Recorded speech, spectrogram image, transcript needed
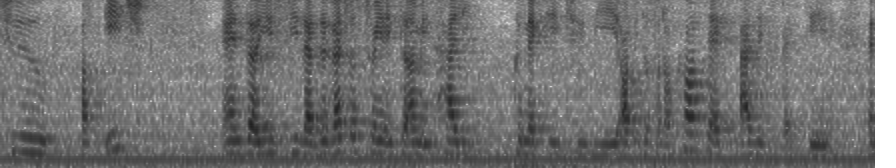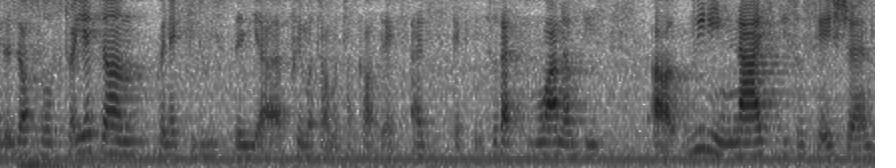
two of each. And uh, you see that the ventral striatum is highly connected to the orbitofrontal cortex as expected, and the dorsal striatum connected with the uh, premotor motor cortex as expected. So that's one of these uh, really nice dissociation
